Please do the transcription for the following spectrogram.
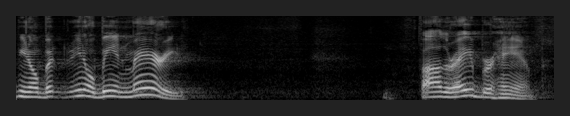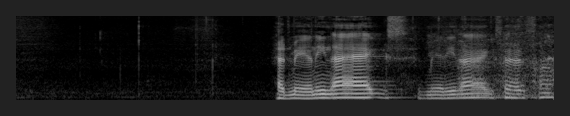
you know, but, you know, being married. Father Abraham had many nags, had many nags, had fun.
